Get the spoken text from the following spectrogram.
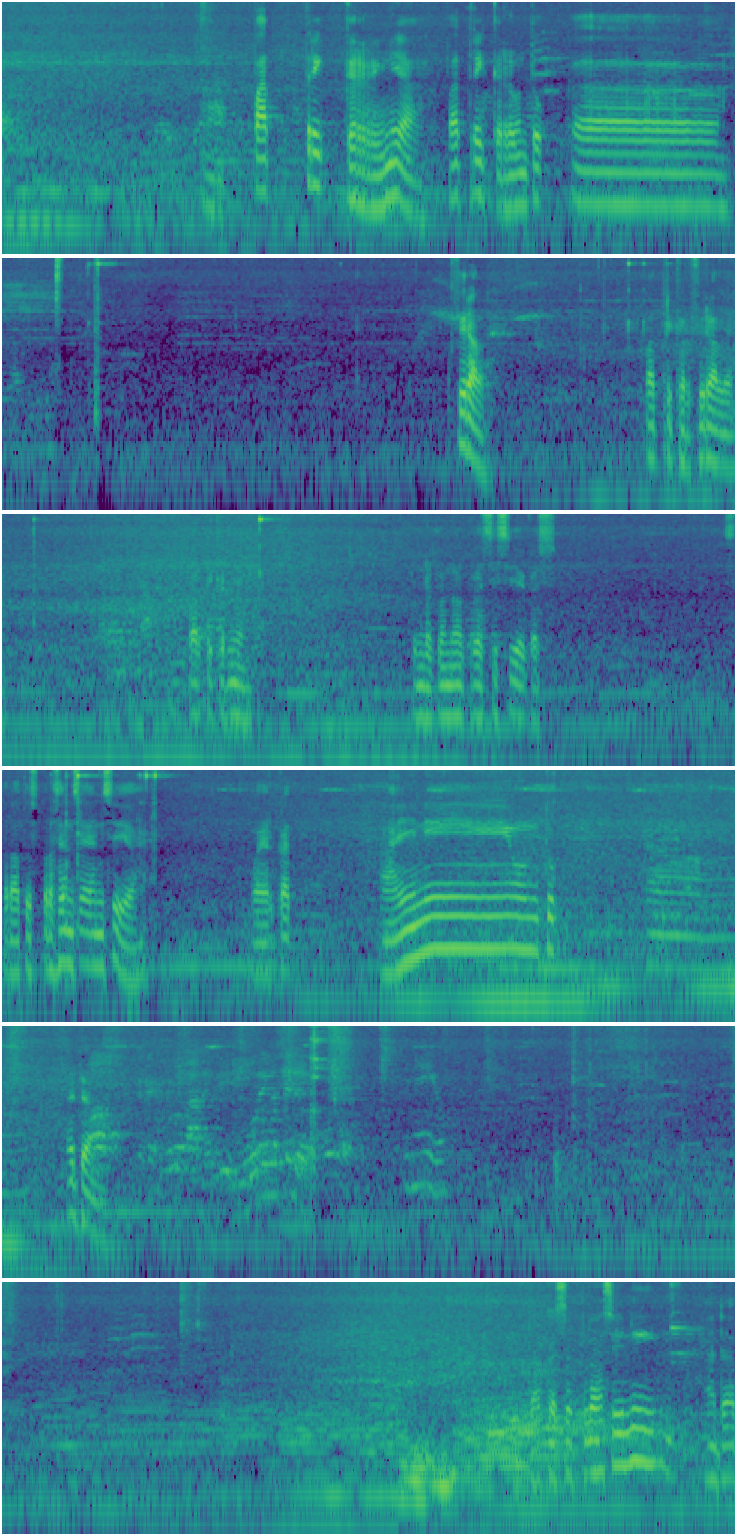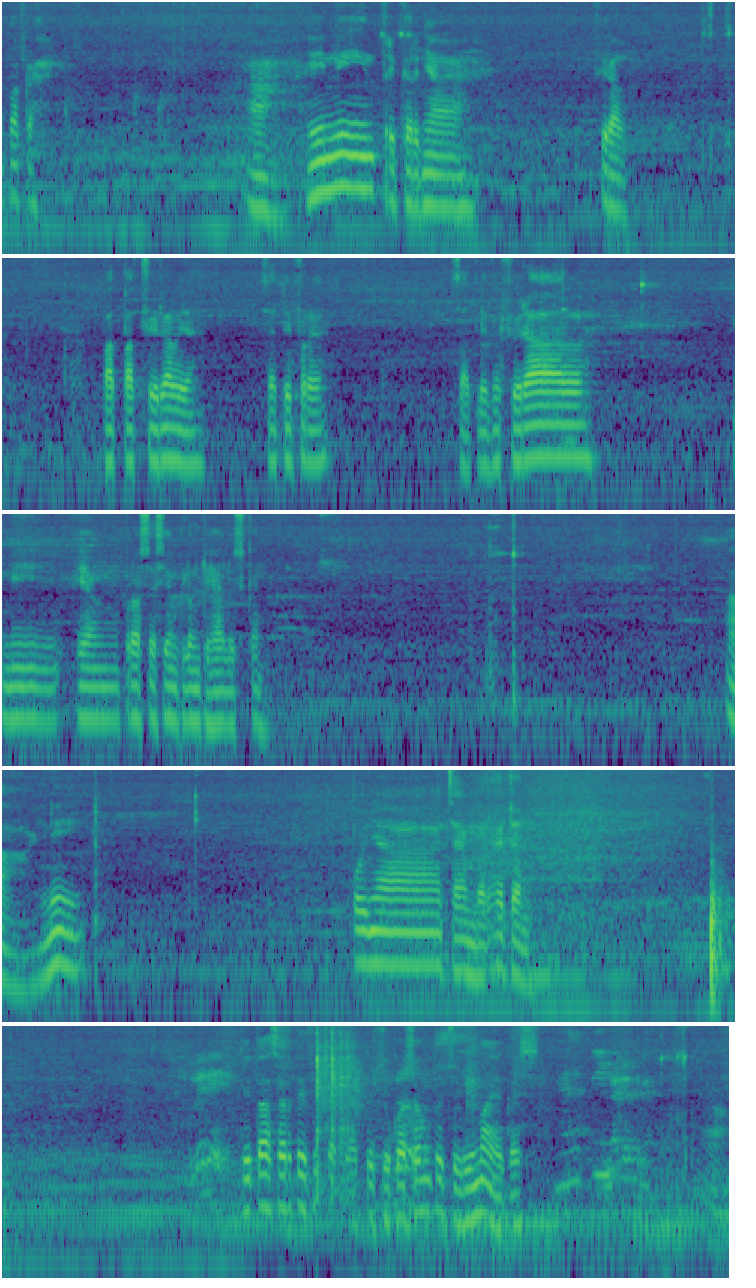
empat trigger ini ya empat trigger untuk uh, viral. Empat trigger viral ya. Empat triggernya benar-benar presisi ya guys. 100% CNC ya. Wire cut nah ini edan. Kita ke sebelah sini ada apakah? Nah ini triggernya viral. Part-part viral ya. Set lever ya. Set lever viral ini yang proses yang belum dihaluskan. Ah ini punya chamber edan. Kita sertifikat ya 7075 ya guys nah.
